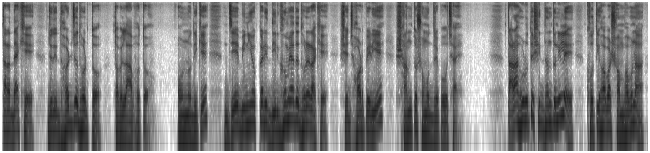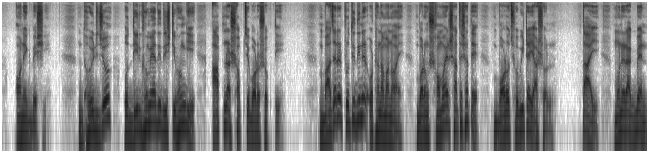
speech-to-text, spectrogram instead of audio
তারা দেখে যদি ধৈর্য ধরত তবে লাভ হতো। অন্যদিকে যে বিনিয়োগকারী দীর্ঘমেয়াদে ধরে রাখে, সে ঝড় পেরিয়ে শান্ত সমুদ্রে পৌঁছায়। তাড়াহুড়োতে সিদ্ধান্ত নিলে ক্ষতি হবার সম্ভাবনা অনেক বেশি। ধৈর্য ও দীর্ঘমেয়াদী দৃষ্টিভঙ্গি আপনার সবচেয়ে বড় শক্তি। বাজারের প্রতিদিনের ওঠানামা নয়, বরং সময়ের সাথে সাথে বড় ছবিটাই আসল। তাই মনে রাখবেন,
